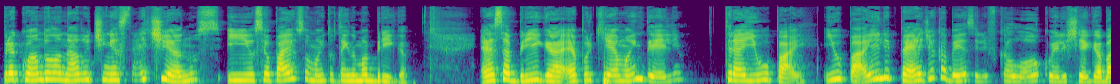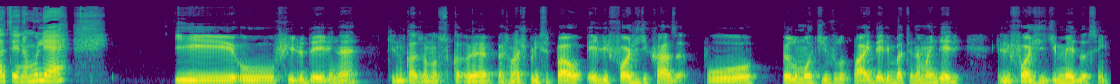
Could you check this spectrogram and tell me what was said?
para quando o Leonardo tinha sete anos e o seu pai e sua mãe estão tendo uma briga. Essa briga é porque a mãe dele traiu o pai. E o pai, ele perde a cabeça, ele fica louco, ele chega a bater na mulher. E o filho dele, né, que no caso é o nosso é, personagem principal, ele foge de casa por pelo motivo do pai dele bater na mãe dele. Ele foge de medo, assim.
